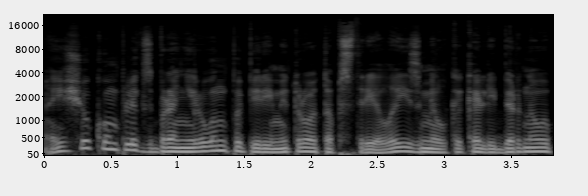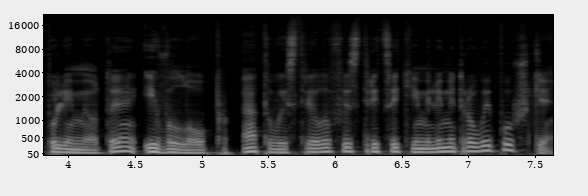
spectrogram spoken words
А еще комплекс бронирован по периметру от обстрела из мелкокалиберного пулемета и в лоб от выстрелов из 30 миллиметровой пушки,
